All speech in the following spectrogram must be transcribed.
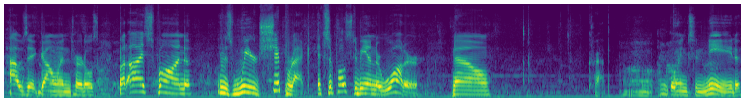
How's it going, turtles? But I spawned in this weird shipwreck. It's supposed to be underwater. Now, crap. Um, I'm going to need.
